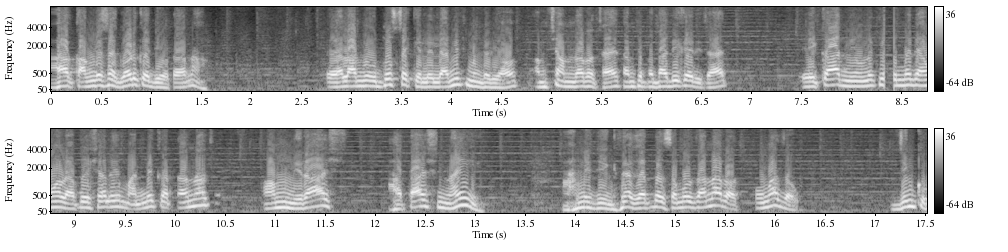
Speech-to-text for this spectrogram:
हा काँग्रेसचा गड कधी होता ना? याला आम्ही उद्ध्वस्त केलेले आम्हीच मंडळी आहोत. आमचे आमदारच आहेत आमचे पदाधिकारीच आहेत. एका निवडणुकीमध्ये आम्हाला अपयशाला हे मान्य करतानाच आम्ही निराश हताश नाही. आम्ही जिंकण्याकरता समोर जाणार आहोत. पुन्हा जाऊ. जिंकू.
